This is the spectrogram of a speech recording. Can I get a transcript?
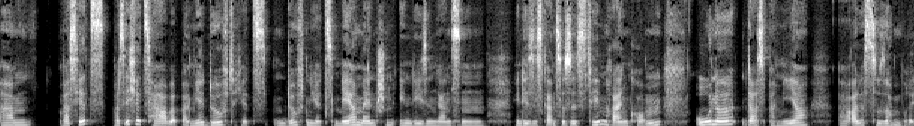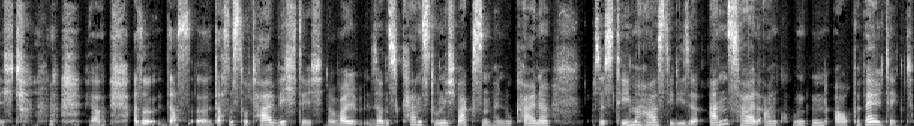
ähm, was jetzt, was ich jetzt habe, bei mir dürfte jetzt, dürften jetzt mehr Menschen in diesen ganzen, in dieses ganze System reinkommen, ohne dass bei mir äh, alles zusammenbricht. ja, also das, äh, das ist total wichtig, ne, weil sonst kannst du nicht wachsen, wenn du keine Systeme hast, die diese Anzahl an Kunden auch bewältigt.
